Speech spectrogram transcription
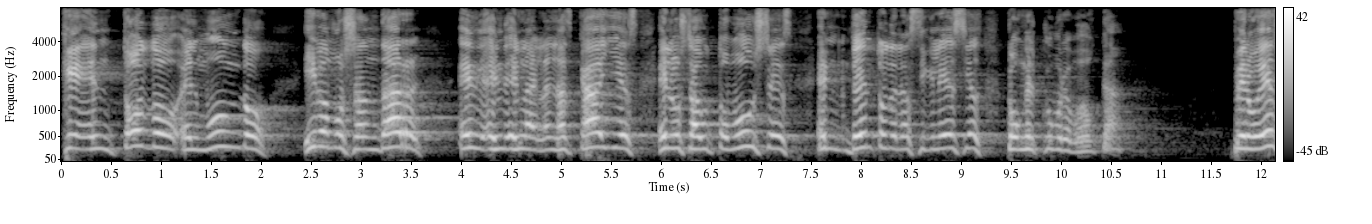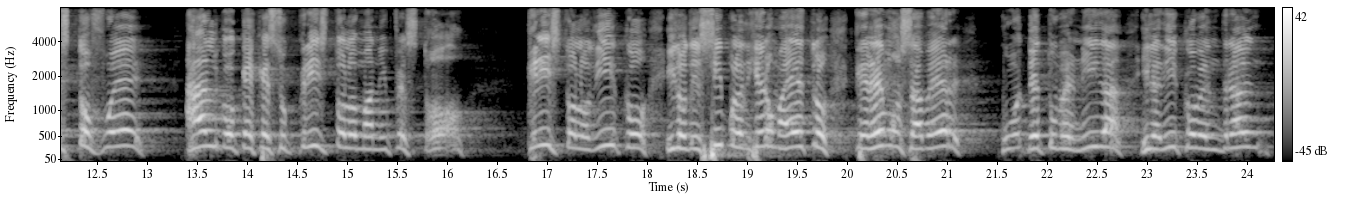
que en todo el mundo íbamos a andar en, las calles, en los autobuses, dentro de las iglesias con el cubreboca. Pero esto fue algo que Jesucristo lo manifestó. Cristo lo dijo y los discípulos dijeron, maestro, queremos saber de tu venida. Y le dijo, vendrán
